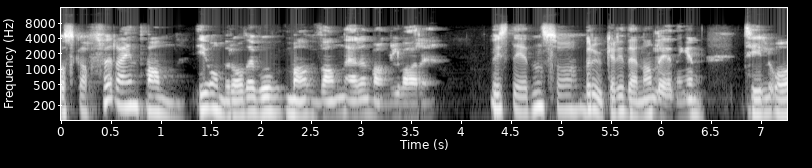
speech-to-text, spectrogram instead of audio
å skaffe rent vann i områder hvor vann er en mangelvare. Isteden bruker de den anledningen til å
